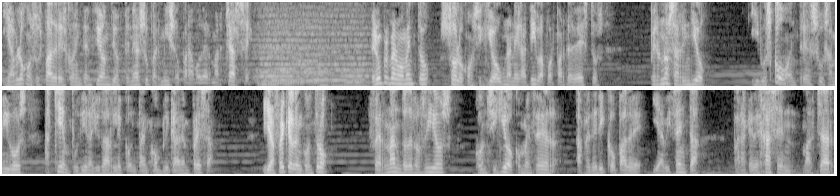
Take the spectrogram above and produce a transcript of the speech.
y habló con sus padres con intención de obtener su permiso para poder marcharse. En un primer momento solo consiguió una negativa por parte de estos, pero no se rindió y buscó entre sus amigos a quien pudiera ayudarle con tan complicada empresa. Y a fe que lo encontró, Fernando de los Ríos consiguió convencer a Federico padre y a Vicenta para que dejasen marchar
